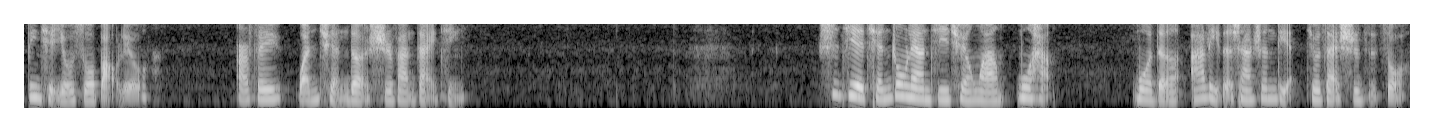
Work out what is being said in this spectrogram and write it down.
并且有所保留，而非完全的释放殆尽。世界前重量级拳王穆罕默德·阿里的上升点就在狮子座，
